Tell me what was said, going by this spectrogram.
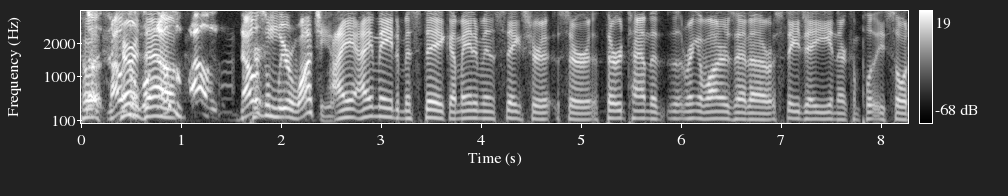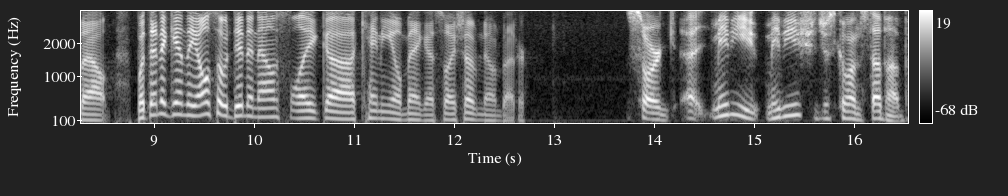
No, that, was a, turns that was. That was when we were watching. I, I made a mistake. I made a mistake, sir. sir. Third time that the Ring of Honor is at uh, Stage AE and they're completely sold out. But then again, they also did announce like uh, Kenny Omega, so I should have known better. Sorg, uh, maybe you, maybe you should just go on StubHub.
